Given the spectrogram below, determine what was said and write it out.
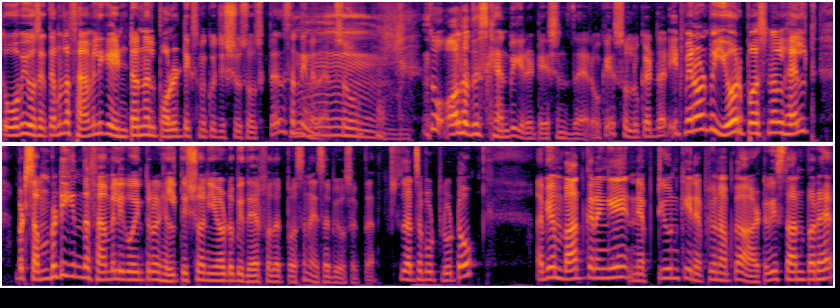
तो वो भी हो सकता है मतलब फैमिली के इंटरनल पॉलिटिक्स में कुछ इश्यूज़ हो सकते हैं something like that so so all of this can be irritations there okay so look at that it may not be your personal health but somebody in the family going through health issue and you have to be there for that person ऐसा भी हो सकता है. सो दैट्स अबाउट प्लूटो अभी हम बात करेंगे नेपट्ट्यून की. नेपट्ट्यून आपका आठवीं स्थान पर है.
